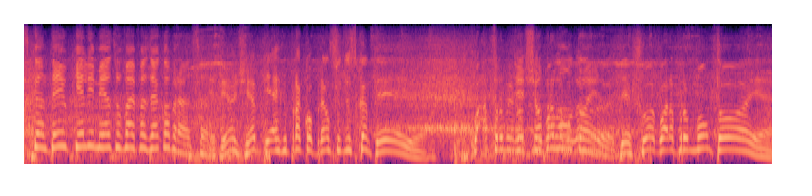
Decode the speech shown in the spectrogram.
Escanteio que ele mesmo vai fazer a cobrança. E vem o Jean-Pierre para cobrança de escanteio. Quatro minutos Deixou pro Montoya. rolando. Deixou agora para o Montoya.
